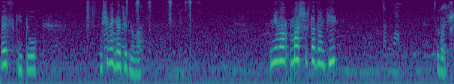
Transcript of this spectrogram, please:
Bez kitu. Musimy grać od nowa. Nie mam... Masz sadzonki? To dobrze.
